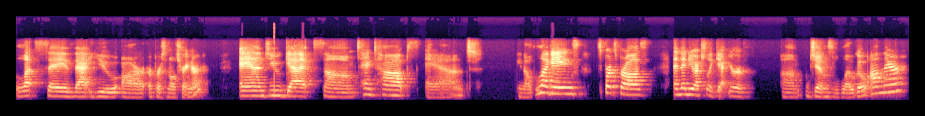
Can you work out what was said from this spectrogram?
let's say that you are a personal trainer and you get some tank tops and you know leggings sports bras and then you actually get your um, gym's logo on there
